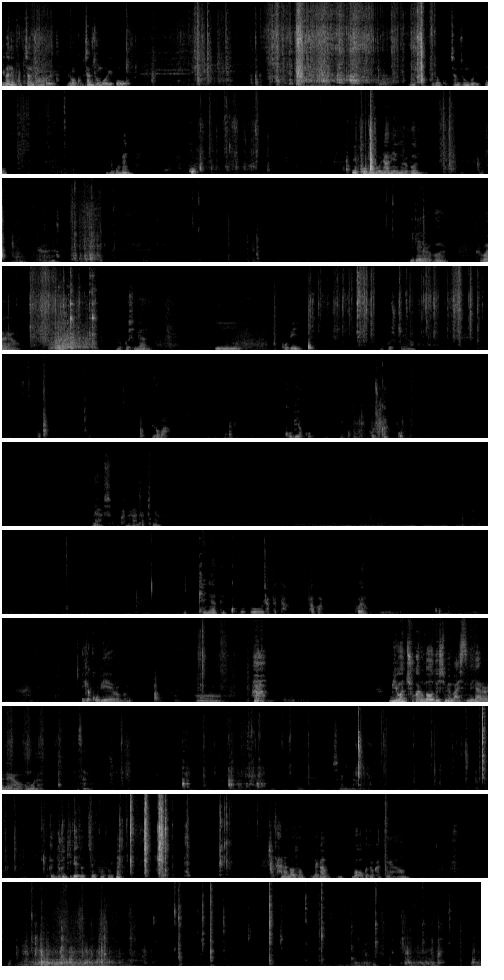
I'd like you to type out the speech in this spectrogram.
이거는 곱창 전골. 이건 곱창 전골이고 음, 이건 곱창 전골이고 이거는 곱. 이 곱이 뭐냐면 여러분 자, 이게 여러분 그거예요. 보시면 이 곱이 보여줄게요. 이거 봐. 곱이야 곱. 보여줄까? 곱. 야, 씨, 뭐 카메라 안 잡히냐? 이 개년, 이 고, 오, 잡혔다. 봐봐. 보여? 곱. 이게 곱이에요, 여러분. 어. 헉! 미원 추가로 넣어 드시면 맛있습니다. 그러네요. 어머나. 세상에. 잠시만요. 이렇게 누리끼리 해졌지, 방송이? 자, 하나 넣어서 내가 먹어보도록 할게요.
